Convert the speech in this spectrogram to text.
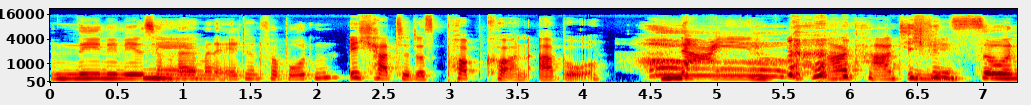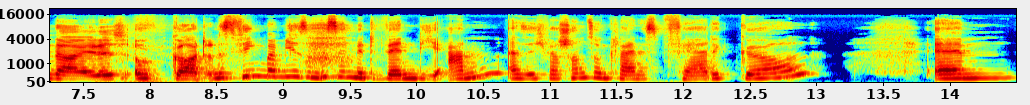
Nee, nee, nee, das nee. haben leider meine Eltern verboten. Ich hatte das Popcorn-Abo. Nein. Oh, Kati. Ich bin so neidisch. Oh Gott. Und es fing bei mir so ein bisschen mit Wendy an. Also ich war schon so ein kleines Pferdegirl. Ähm,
